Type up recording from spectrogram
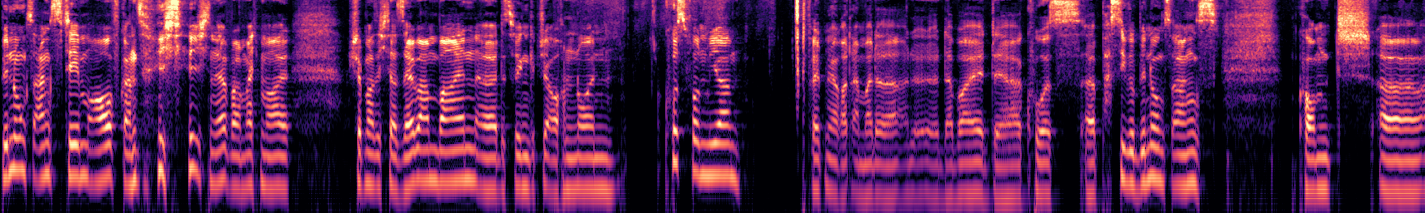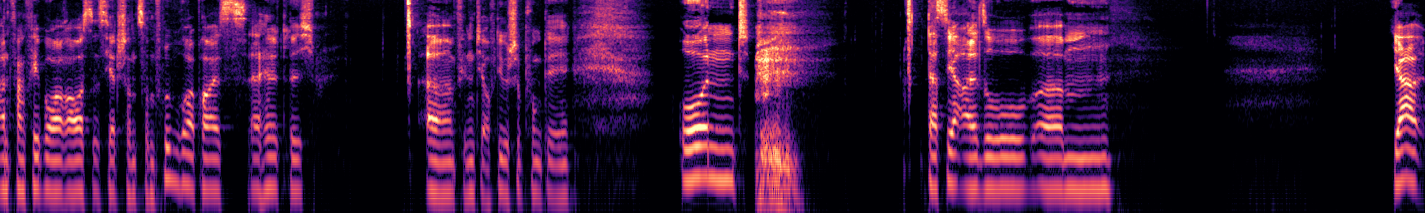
Bindungsangstthemen auf, ganz wichtig, ne, weil manchmal stellt man sich da selber am Bein. Äh, deswegen gibt es ja auch einen neuen Kurs von mir. Fällt mir gerade einmal da, äh, dabei, der Kurs äh, Passive Bindungsangst kommt äh, Anfang Februar raus, ist jetzt schon zum Frühbucherpreis erhältlich. Äh, findet ihr auf liebische.de. Und dass ihr also ähm, ja,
